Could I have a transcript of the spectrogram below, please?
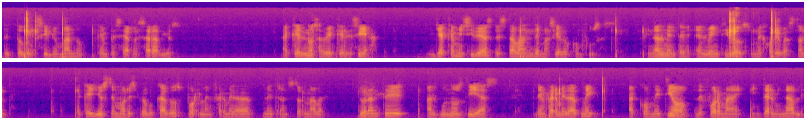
de todo auxilio humano que empecé a rezar a Dios. Aquel no sabía qué decía, ya que mis ideas estaban demasiado confusas. Finalmente, el 22 mejoré bastante. Aquellos temores provocados por la enfermedad me trastornaban. Durante algunos días, la enfermedad me acometió de forma interminable,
